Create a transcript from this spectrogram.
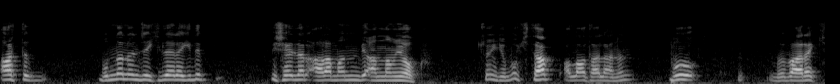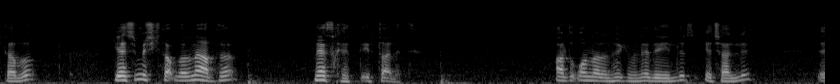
artık bundan öncekilere gidip bir şeyler aramanın bir anlamı yok. Çünkü bu kitap Allah Teala'nın bu mübarek kitabı geçmiş kitapları ne yaptı? Nesk etti, iptal etti. Artık onların hükmü ne değildir? Geçerli e,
